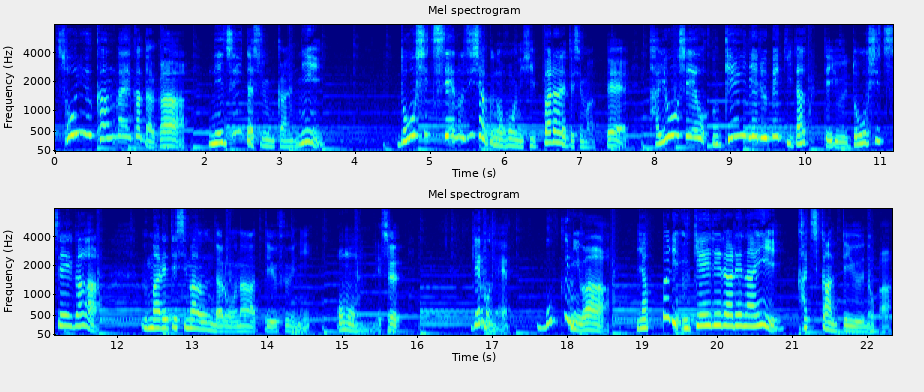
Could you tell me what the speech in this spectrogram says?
そういう考え方が根付いた瞬間に同質性の磁石の方に引っ張られてしまって多様性を受け入れるべきだっていう同質性が生まれてしまうんだろうなっていうふうに思うんですでもね僕にはやっぱり受け入れられない価値観っていうのが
